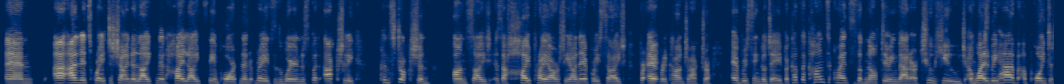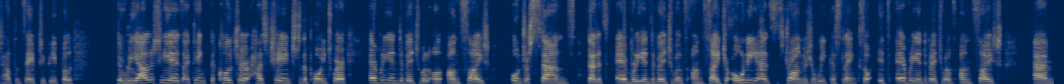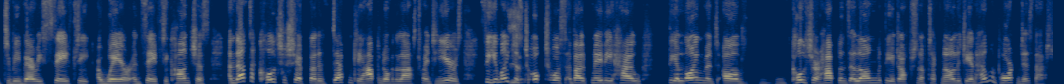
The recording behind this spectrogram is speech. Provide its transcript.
um and it's great to shine a light and it highlights the important and it raises awareness but actually construction on site is a high priority on every site for every contractor every single day because the consequences of not doing that are too huge. And while we have appointed health and safety people the reality is, I think the culture has changed to the point where every individual on, on site understands that it's every individual's on site. You're only as strong as your weakest link. So it's every individual's on site um, to be very safety aware and safety conscious. And that's a culture shift that has definitely happened over the last 20 years. So you might yeah. just talk to us about maybe how the alignment of culture happens along with the adoption of technology and how important is that?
